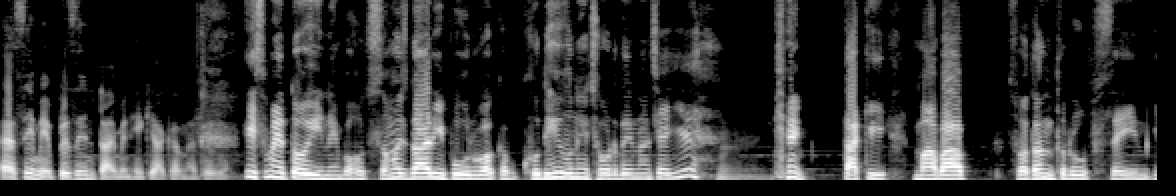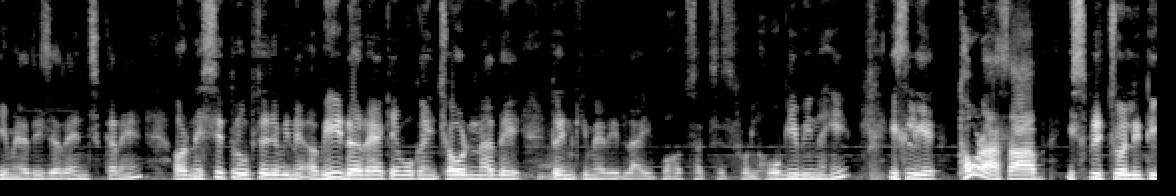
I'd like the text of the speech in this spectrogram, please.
ऐसे में प्रेजेंट टाइम इन्हें क्या करना चाहिए? इसमें तो इन्हें बहुत समझदारी पूर्वक अब खुद ही उन्हें छोड़ देना चाहिए हम्म। ताकि माँ बाप स्वतंत्र रूप से इनकी मैरिज अरेंज करें और निश्चित रूप से जब इन्हें अभी डर है कि वो कहीं छोड़ न दे तो इनकी मैरिड लाइफ बहुत सक्सेसफुल होगी भी नहीं। इसलिए थोड़ा सा आप स्पिरिचुअलिटी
